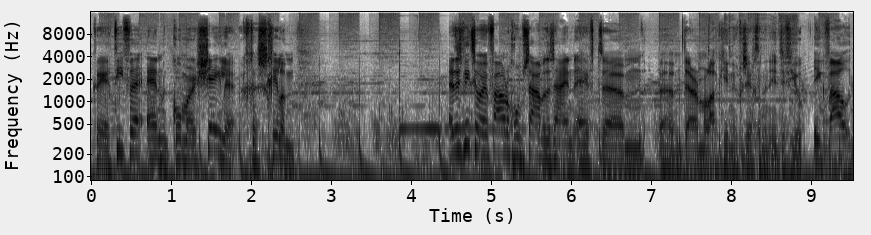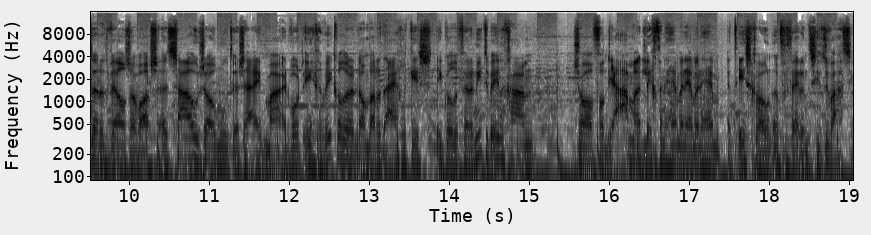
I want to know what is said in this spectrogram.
creatieve en commerciële geschillen. Het is niet zo eenvoudig om samen te zijn, heeft um, um, Darren Malakian nu gezegd in een interview. Ik wou dat het wel zo was. Het zou zo moeten zijn, maar het wordt ingewikkelder dan dat het eigenlijk is. Ik wil er verder niet op ingaan. Zoals van, ja, maar het ligt aan hem en hem en hem. Het is gewoon een vervelende situatie.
